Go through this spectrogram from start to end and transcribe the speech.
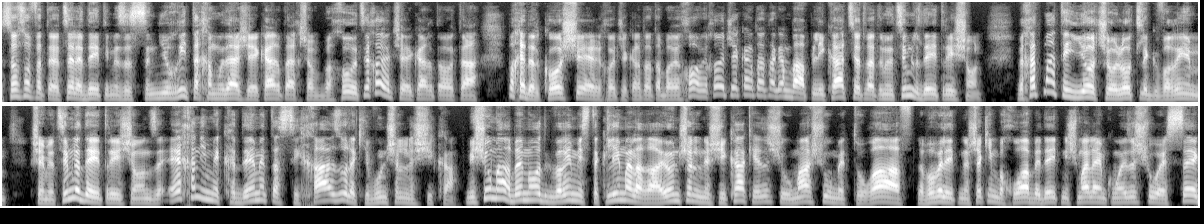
אז סוף סוף אתה יוצא לדייט עם איזה סניוריטה חמודה שהכרת עכשיו בחוץ, יכול להיות שהכרת אותה בחדר כושר, יכול להיות שהכרת אותה ברחוב, יכול להיות שהכרת אותה גם באפליקציות ואתם יוצאים לדייט ראשון. ואחת מהתהיות שעולות לגברים כשהם יוצאים לדייט ראשון זה איך אני מקדם את השיחה הזו לכיוון של נשיקה. משום מה הרבה מאוד גברים מסתכלים על הרעיון של נשיקה כאיזשהו משהו מטורף, לבוא ולהתנשק עם בחורה בדייט נשמע להם כמו איזשהו הישג,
